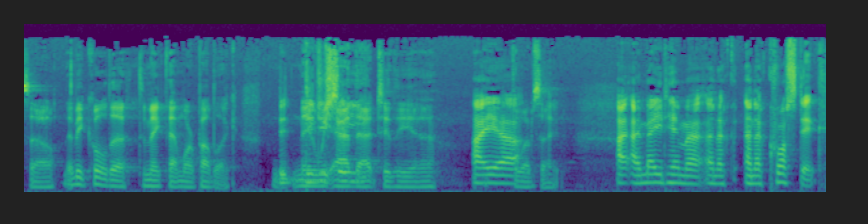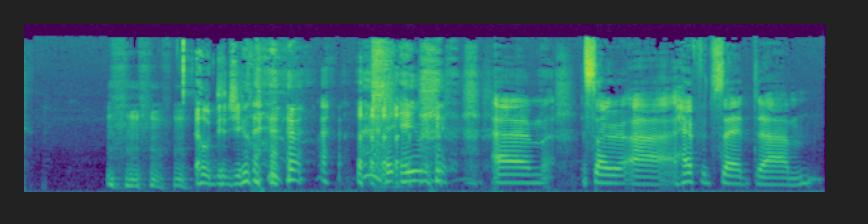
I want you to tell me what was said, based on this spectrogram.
So that'd be cool to to make that more public. Did- Maybe did we add that to the uh, I the website. I, I made him a, an an acrostic oh, did you? he, he- um, so uh, Hefford said, um,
